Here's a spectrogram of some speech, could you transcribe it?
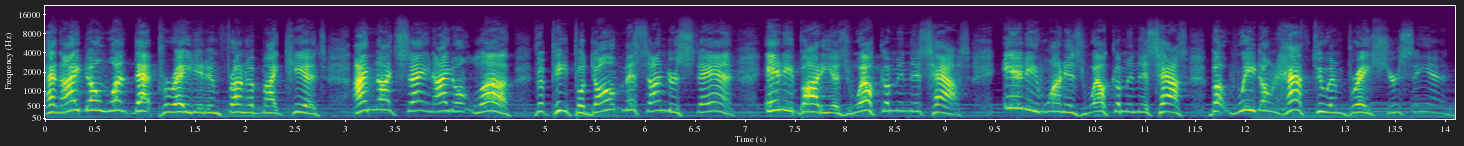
and I don't want that paraded in front of my kids? I'm not saying I don't love the people. Don't misunderstand. Anybody is welcome in this house, anyone is welcome in this house, but we don't have to embrace your sin.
